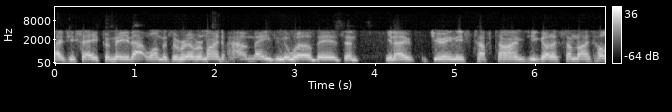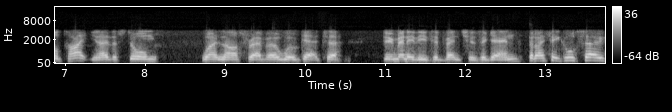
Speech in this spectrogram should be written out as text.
as you say, for me, that one was a real reminder of how amazing the world is. And you know, during these tough times, you got to sometimes hold tight. You know, the storms won't last forever. We'll get to do many of these adventures again. But I think also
